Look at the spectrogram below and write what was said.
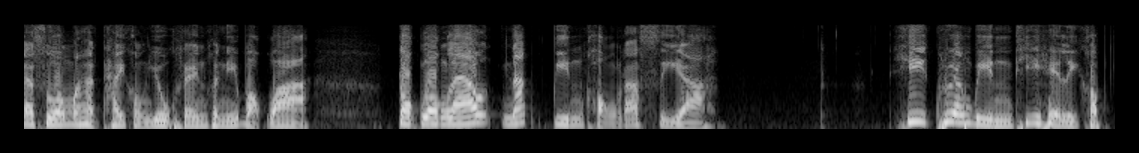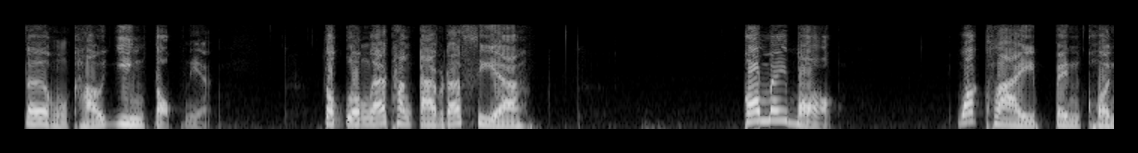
กระทรวงมหาดไทยของยูเครนคนนี้บอกว่า ตกลงแล้วนักบินของรัสเซีย ที่เครื่องบินที่เฮลิคอปเตอร์ของเขายิงตกเนี่ย ตกลงแล้วทางการรัสเซีย ก็ไม่บอกว่าใครเป็นคน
